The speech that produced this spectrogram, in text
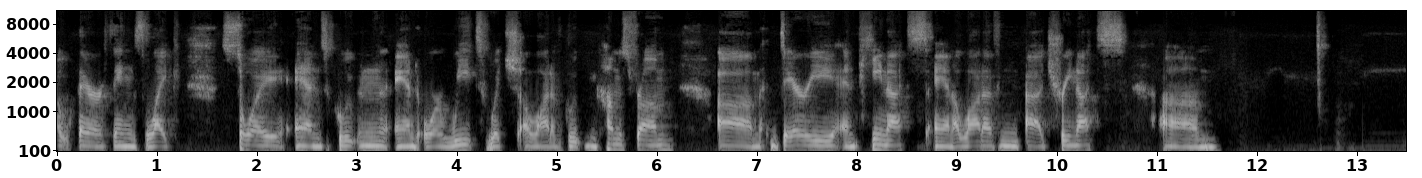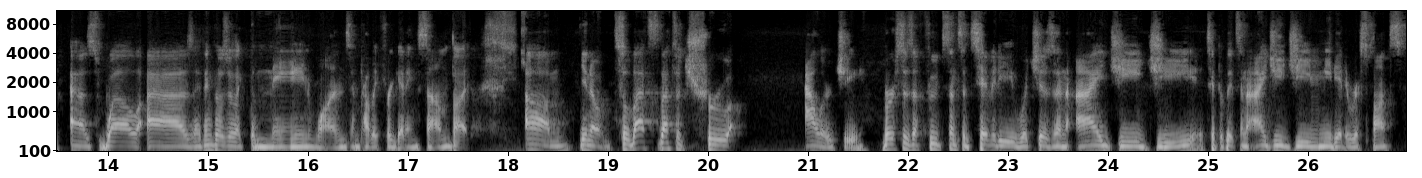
out there are things like soy and gluten and or wheat, which a lot of gluten comes from, um, dairy and peanuts, and a lot of uh, tree nuts. Um, as well as I think those are like the main ones. I'm probably forgetting some, but um, you know, so that's that's a true allergy versus a food sensitivity, which is an IgG. Typically, it's an IgG mediated response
